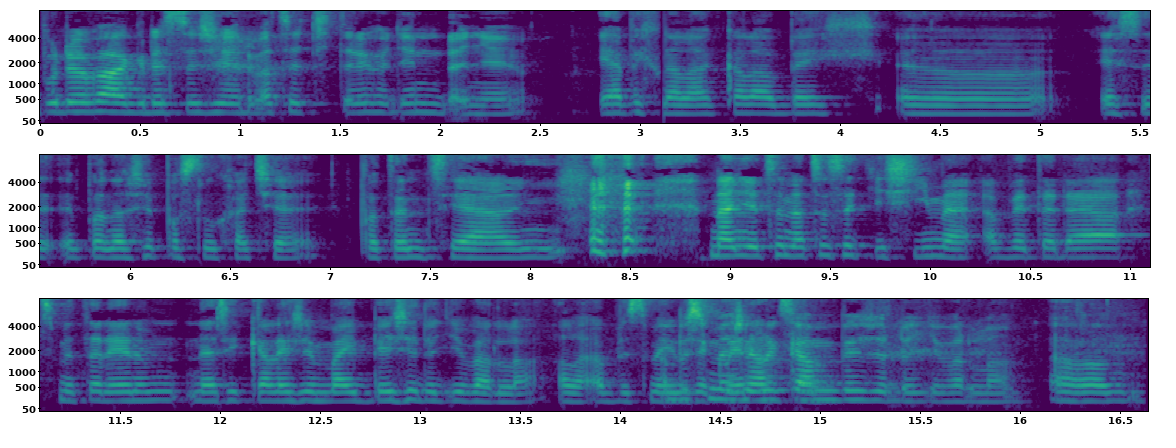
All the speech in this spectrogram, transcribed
budova, kde se žije 24 hodin denně. Já bych nalákala bych uh, jestli po naše posluchače potenciální na něco, na co se těšíme, aby teda jsme tady jenom neříkali, že mají běžet do divadla, ale aby jsme jim aby jsme řekli, kam běžet do divadla. Um,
